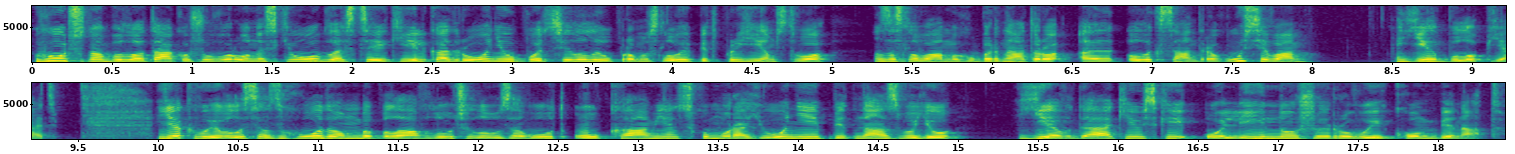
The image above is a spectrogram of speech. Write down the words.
Гучно було також у Воронезькій області. Кілька дронів поцілили у промислове підприємство. За словами губернатора Е, Олександра Гусєва, їх було п'ять. Як виявилося, згодом БПЛА влучили у завод у Кам'янському районі під назвою Євдаківський олійно-жировий комбінат.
